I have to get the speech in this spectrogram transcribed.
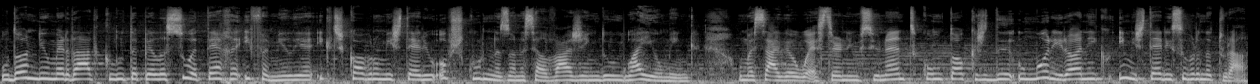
o dono de uma herdade que luta pela sua terra e família e que descobre um mistério obscuro na zona selvagem do Wyoming. Uma saga western emocionante com toques de humor irónico e mistério sobrenatural.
